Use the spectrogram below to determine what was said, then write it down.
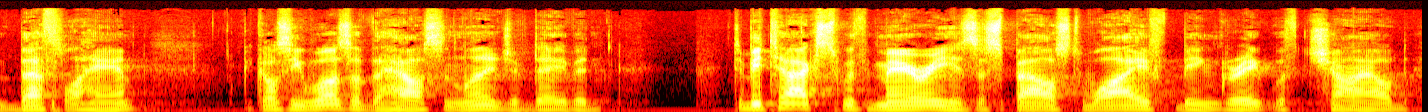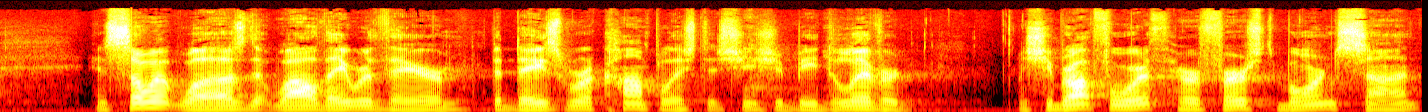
Bethlehem, because he was of the house and lineage of David, to be taxed with Mary, his espoused wife, being great with child. And so it was that while they were there, the days were accomplished that she should be delivered. And she brought forth her firstborn son,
